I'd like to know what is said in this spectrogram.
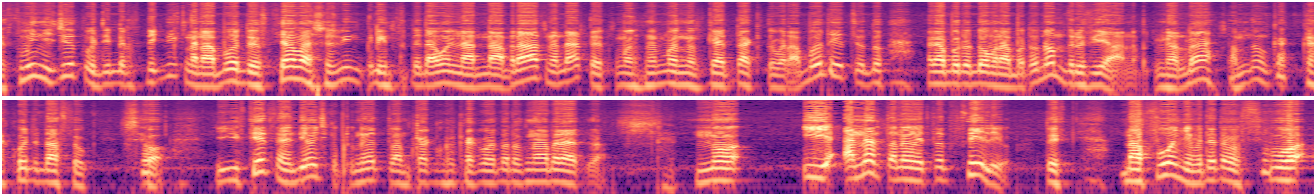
То есть вы не чувствуете перспектив на работу, вся ваша жизнь, в принципе, довольно однообразна, да, то есть можно, можно сказать так, что вы работаете, то, работа дом, работа дом, друзья, например, да, там, ну, как какой-то досуг, все. И, естественно, девочка приносит вам какое-то разнообразие. Но и она становится целью. То есть на фоне вот этого всего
